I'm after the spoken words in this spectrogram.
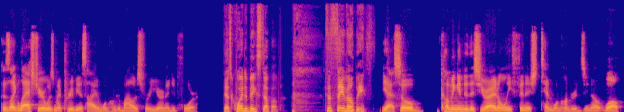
Because like last year was my previous high in 100 miles for a year, and I did four. That's quite a big step up, to say the least. Yeah. So coming into this year, I had only finished 10 100s. You know, well,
